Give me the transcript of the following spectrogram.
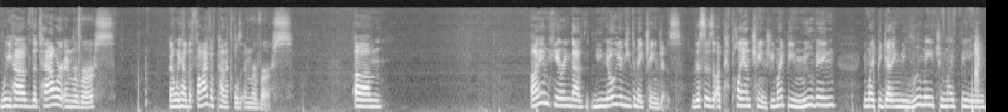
we have the tower in reverse and we have the five of pentacles in reverse. Um i am hearing that you know you need to make changes. This is a plan change. You might be moving you might be getting new roommates you might be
